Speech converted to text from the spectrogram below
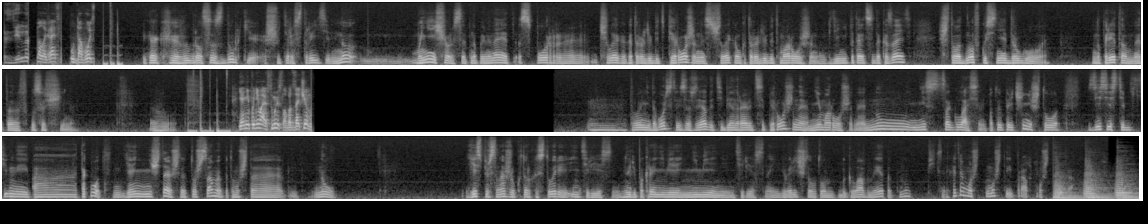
раздельно играть удовольствие. И как выбрался с дурки шутер-строитель. Ну, мне еще раз это напоминает спор э, человека, который любит пирожное, с человеком, который любит мороженое, где они пытаются доказать, что одно вкуснее другого. Но при этом это вкусовщина. Вот. Я не понимаю смысла, вот зачем твое недовольство из-за взгляда тебе нравится пирожное, а мне мороженое. Ну, не согласен, по той причине, что здесь есть объективный... А, так вот, я не считаю, что это то же самое, потому что, ну, есть персонажи, у которых история интереснее, ну или, по крайней мере, не менее интересная. И говорить, что вот он главный этот, ну, фиг знает. Хотя, может, может, ты и прав, может, ты и прав.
